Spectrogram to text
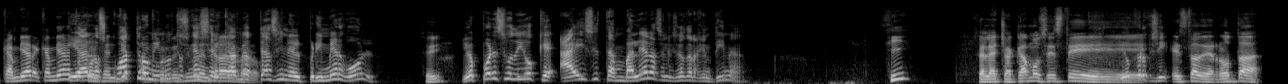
cambiar, cambiar Y a los cuatro a minutos que haces el cambio te hacen el primer gol. Sí. Yo por eso digo que ahí se tambalea la selección de Argentina. Sí, O sea, le achacamos este, Yo creo que sí. esta derrota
